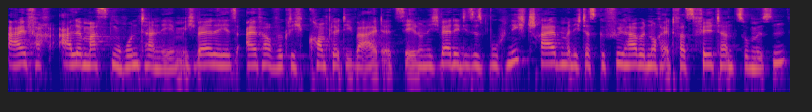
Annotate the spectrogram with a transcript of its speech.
einfach alle Masken runternehmen. Ich werde jetzt einfach wirklich komplett die Wahrheit erzählen. Und ich werde dieses Buch nicht schreiben, wenn ich das Gefühl habe, noch etwas filtern zu müssen.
